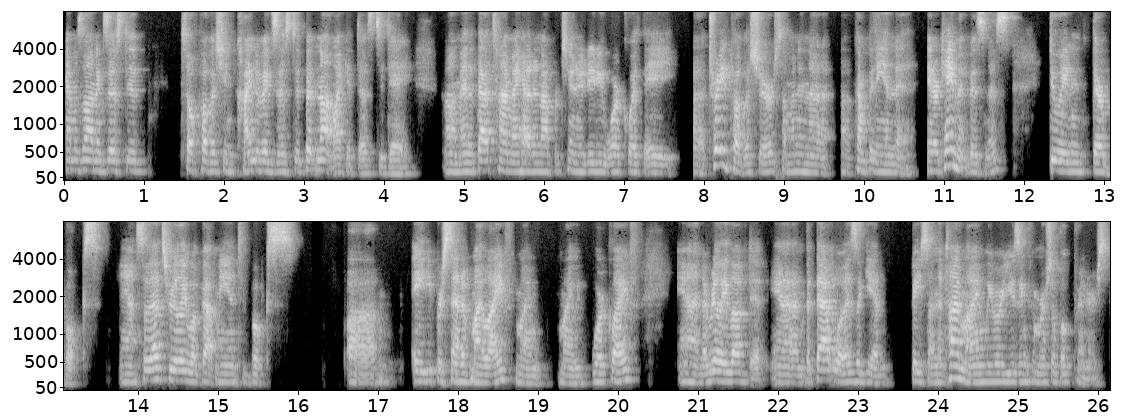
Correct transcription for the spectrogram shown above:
Amazon existed, self publishing kind of existed, but not like it does today. Um, and at that time, I had an opportunity to work with a, a trade publisher, someone in the company in the entertainment business doing their books. And so that's really what got me into books. Um, 80% of my life, my my work life, and I really loved it. And but that was again based on the timeline we were using commercial book printers.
